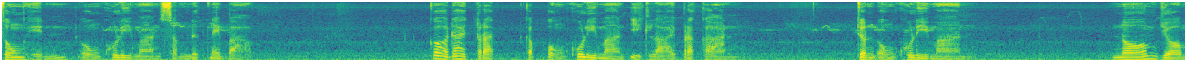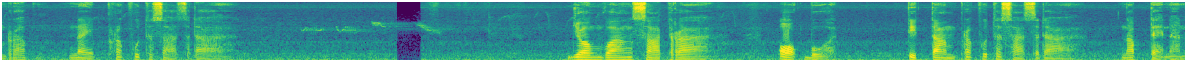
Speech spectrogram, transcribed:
ทรงเห็นองคุลิมานสำนึกในบาป ก็ได้ตรัสกับองคุลิมานอีกหลายประการ จนองคุลิมาน น้อมยอมรับในพระพุทธศาสดา ยอมวางศาตรา ออกบวชติดตามพระพุทธศาสดา นับแต่นั้น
